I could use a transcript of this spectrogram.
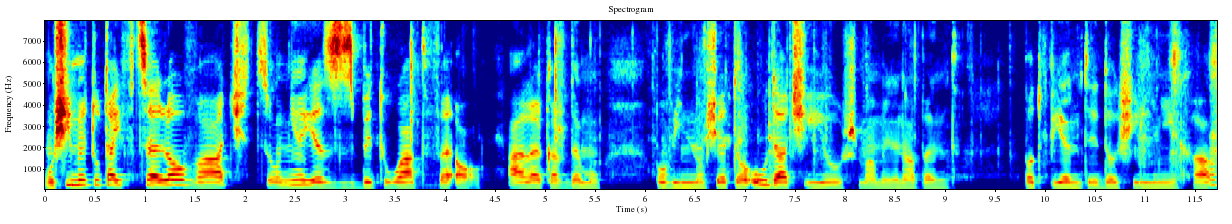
Musimy tutaj wcelować, co nie jest zbyt łatwe. O, ale każdemu powinno się to udać i już mamy napęd podpięty do silnika.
